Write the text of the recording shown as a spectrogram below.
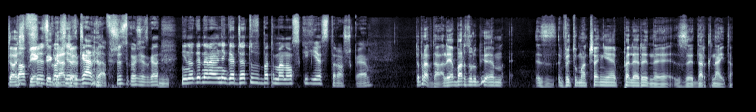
to jest piękny wszystko się gadżet. zgadza, wszystko się zgadza. Nie no, generalnie gadżetów batmanowskich jest troszkę. To prawda, ale ja bardzo lubiłem wytłumaczenie peleryny z Dark Knighta.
